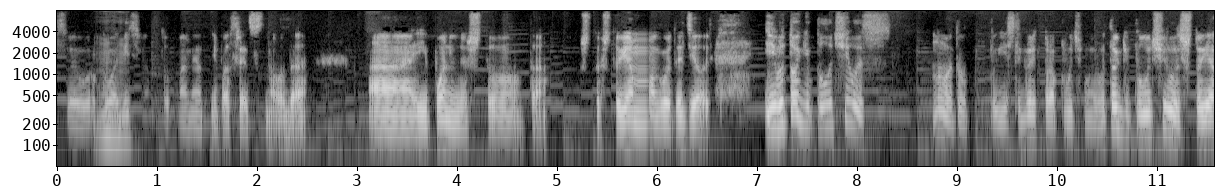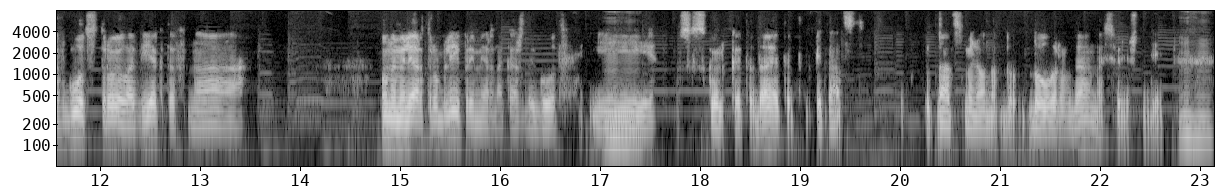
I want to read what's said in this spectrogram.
своего руководителя mm-hmm. в тот момент непосредственного, да, а, и поняли, что, да, что, что я могу это делать. И в итоге получилось, ну, это если говорить про путь мой, в итоге получилось, что я в год строил объектов на ну, на миллиард рублей примерно каждый год. И mm-hmm. сколько это, да, это 15, 15 миллионов долларов, да, на сегодняшний день. Mm-hmm.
